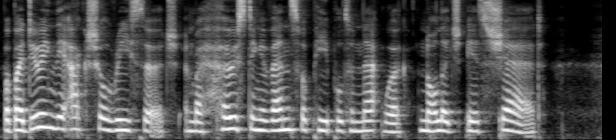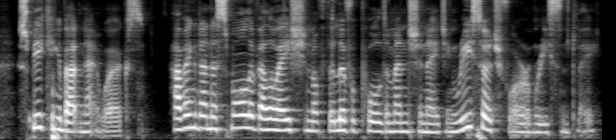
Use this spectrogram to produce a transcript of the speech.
But by doing the actual research and by hosting events for people to network, knowledge is shared. Speaking about networks, having done a small evaluation of the Liverpool Dementia Aging Research Forum recently,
